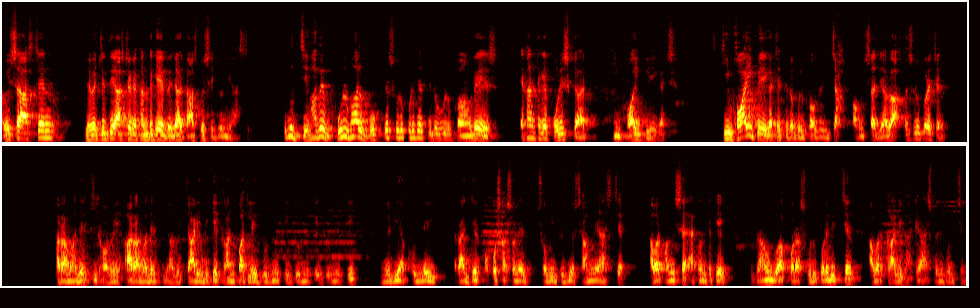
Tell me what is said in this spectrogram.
অমিত শাহ আসছেন, ভেবেচিন্তে আসছেন, এখান থেকে রেজাল্ট আসবে, সেই জন্যই আসছেন। কিন্তু যেভাবে ভুলভাল বকতে শুরু করেছে তৃণমূল কংগ্রেস, এখান থেকে পরিষ্কার কি ভয় পেয়ে গেছে। কি ভয় পেয়ে গেছে তৃণমূল কংগ্রেস। যা, অমিত শাহ যেভাবে আসতে শুরু করেছেন, আর আমাদের কি হবে, আর আমাদের কি হবে? চারিদিকে কান পাতলেই দুর্নীতি দুর্নীতি দুর্নীতি মিডিয়া খুললেই রাজ্যের অপশাসনের ছবি, ভিডিও সামনে আসছে। আবার অমিত শাহ এখন থেকে গ্রাউন্ড ওয়ার্ক করা শুরু করে দিচ্ছেন। আবার কালীঘাটে আসবেন বলছেন।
